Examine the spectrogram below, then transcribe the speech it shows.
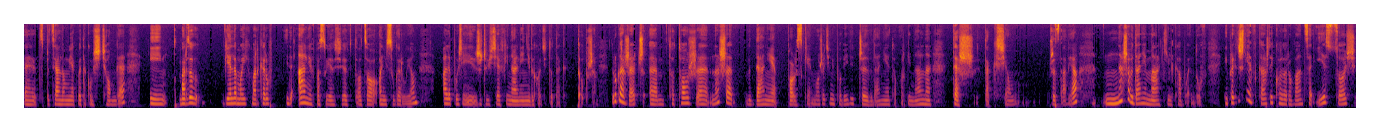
e, specjalną jakby taką ściągę i bardzo wiele moich markerów idealnie wpasuje się w to, co oni sugerują, ale później rzeczywiście finalnie nie wychodzi to tak dobrze. Druga rzecz to to, że nasze wydanie polskie, możecie mi powiedzieć, czy wydanie to oryginalne też tak się przedstawia. Nasze wydanie ma kilka błędów i praktycznie w każdej kolorowance jest coś,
